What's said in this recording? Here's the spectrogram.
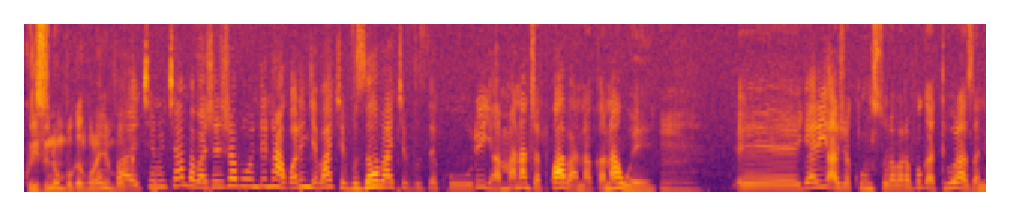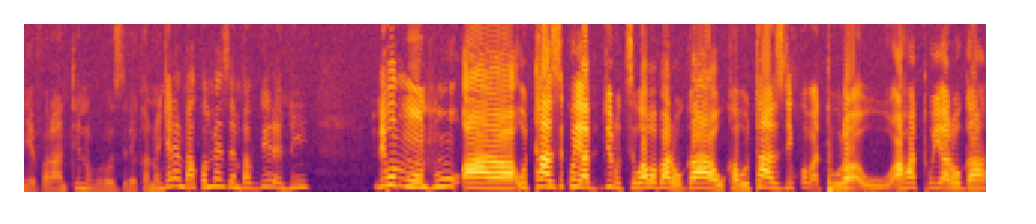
Kuri zino mbuga nkoranyambaga. Ikintu cyambabaje ejo bundi ntabwo ari njye bakivuzeho bakivuze kuri ya manager twabanaga nawe. Mm. Yari yaje kunsura baravuga ati burazaniye valentine uburozi reka nongere mbakomeze mbabwire nti niba umuntu ah, utazi ko yabyirutse iwabo baroga ukaba utazi ko batura u- aho atuye aroga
